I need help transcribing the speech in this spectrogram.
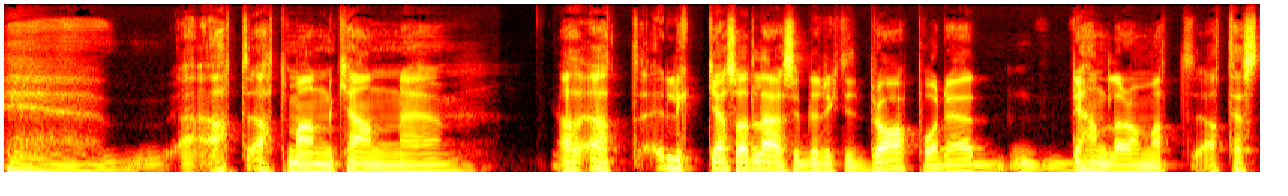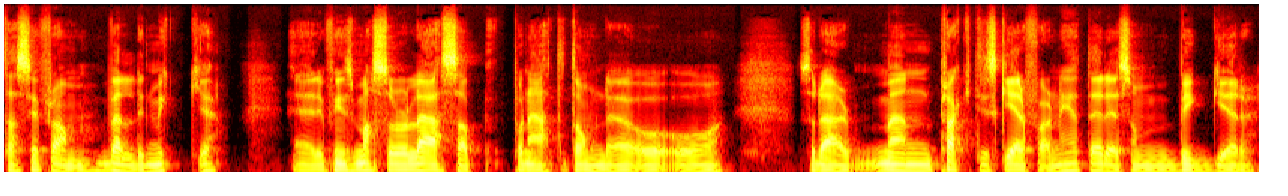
eh, att, att man kan... Eh, att, att, lyckas och att lära sig bli riktigt bra på det, det handlar om att, att testa sig fram väldigt mycket. Eh, det finns massor att läsa på nätet om det och, och sådär. Men praktisk erfarenhet är det som bygger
